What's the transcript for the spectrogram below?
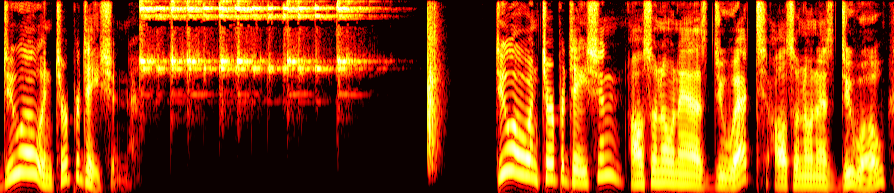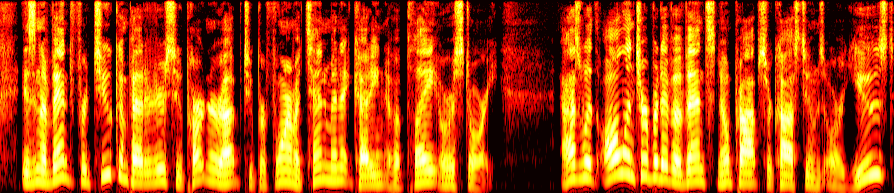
duo interpretation. Duo interpretation, also known as duet, also known as duo, is an event for two competitors who partner up to perform a 10 minute cutting of a play or a story. As with all interpretive events, no props or costumes are used,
